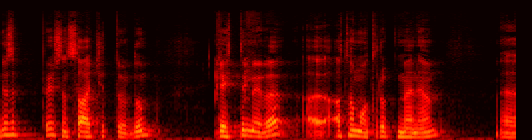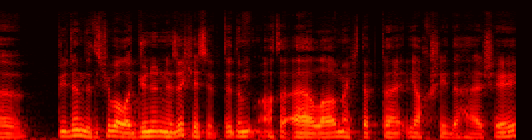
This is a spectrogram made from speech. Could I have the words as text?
Nəsə bilirsən sakit durdum. Getdim evə, atam oturub mənəm. Ə, Birdən dedi ki, "Bala, günün necə keçib?" Dedim, "Ata, əla, məktəbdə yaxşı idi hər şey."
